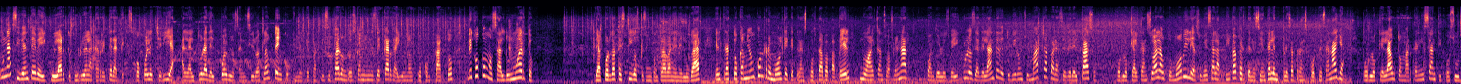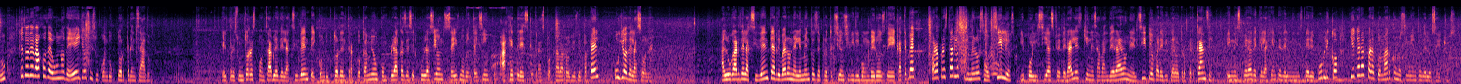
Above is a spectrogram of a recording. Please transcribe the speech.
Un accidente vehicular que ocurrió en la carretera Texcoco-Lechería, a la altura del pueblo San Isidro Atlautenco, en el que participaron dos camiones de carga y un auto compacto, dejó como saldo un muerto. De acuerdo a testigos que se encontraban en el lugar, el tractocamión con remolque que transportaba papel no alcanzó a frenar, cuando los vehículos de adelante detuvieron su marcha para ceder el paso, por lo que alcanzó al automóvil y a su vez a la pipa perteneciente a la empresa Transportes Anaya, por lo que el auto marca Nissan tipo Suru quedó debajo de uno de ellos y su conductor prensado. El presunto responsable del accidente y conductor del tractocamión con placas de circulación 695 AG3 que transportaba rollos de papel huyó de la zona. Al lugar del accidente arribaron elementos de protección civil y bomberos de Ecatepec para prestar los primeros auxilios y policías federales quienes abanderaron el sitio para evitar otro percance, en espera de que la gente del Ministerio Público llegara para tomar conocimiento de los hechos.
